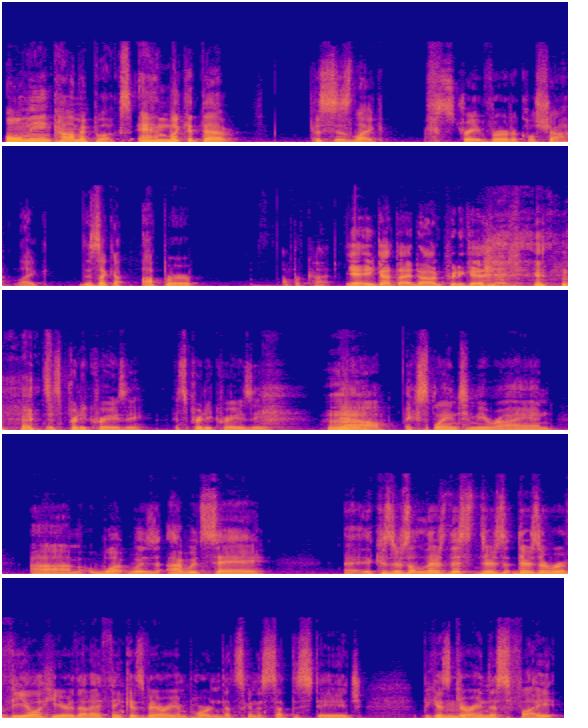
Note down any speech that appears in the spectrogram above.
Only in comic books. And look at that. This is like straight vertical shot. Like this is like an upper uppercut. yeah, he got that dog pretty good. It's pretty crazy. It's pretty crazy. Uh. Now, explain to me, Ryan. Um, what was I would say? Uh, because there's a there's this there's there's a reveal here that I think is very important. That's going to set the stage. Because mm-hmm. during this fight,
